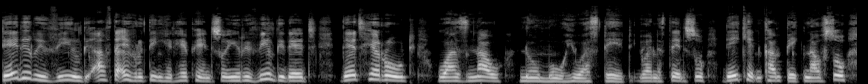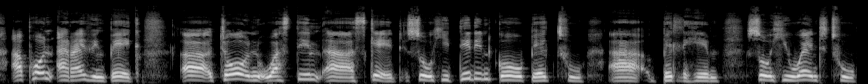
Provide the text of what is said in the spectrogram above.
Daddy revealed, after everything had happened, so he revealed that that Herod was now no more. He was dead. You understand? So they can come back now. So upon arriving back, uh, John was still uh, scared. So he didn't go back to uh, Bethlehem. So he went to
